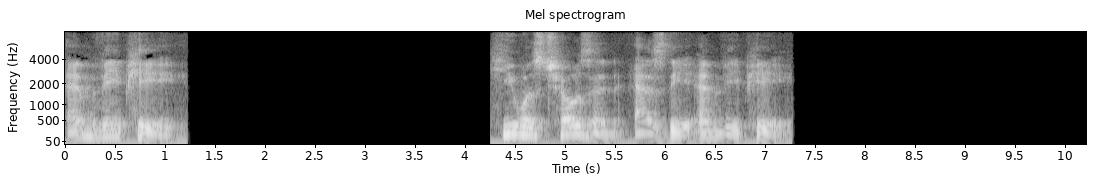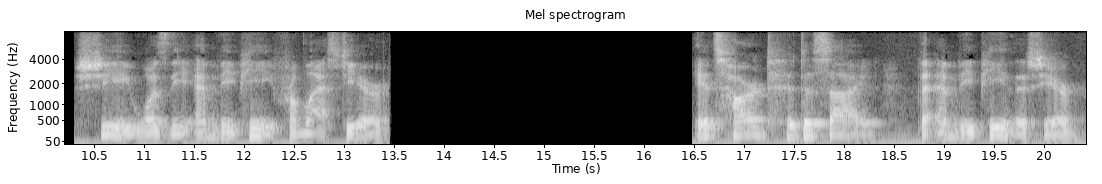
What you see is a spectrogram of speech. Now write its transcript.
MVP He was chosen as the MVP. She was the MVP from last year. It's hard to decide the MVP this year.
